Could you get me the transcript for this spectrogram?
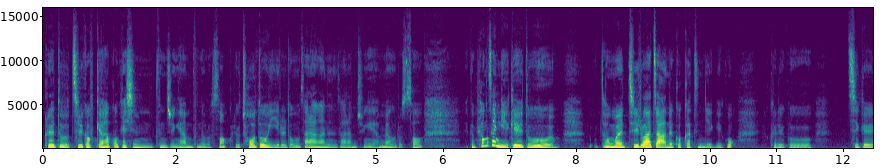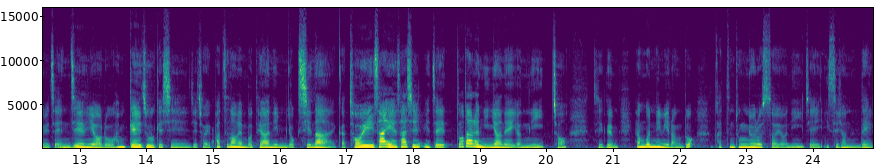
그래도 즐겁게 하고 계신 분 중에 한 분으로서 그리고 저도 이 일을 너무 사랑하는 사람 중에 한 명으로서 약간 평생 얘기해도 정말 지루하지 않을 것 같은 얘기고 그리고 지금 이제 엔지니어로 함께 해주고 계신 이제 저희 파트너 멤버 대하님 역시나 그러니까 저희 사이에 사실 이제 또 다른 인연의 연이 있죠. 지금 현구님이랑도 같은 동료로서 연이 이제 있으셨는데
